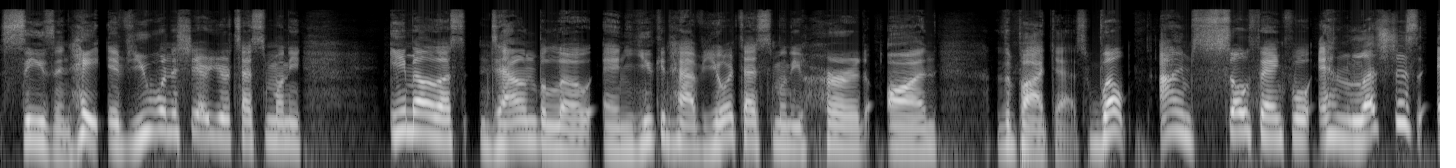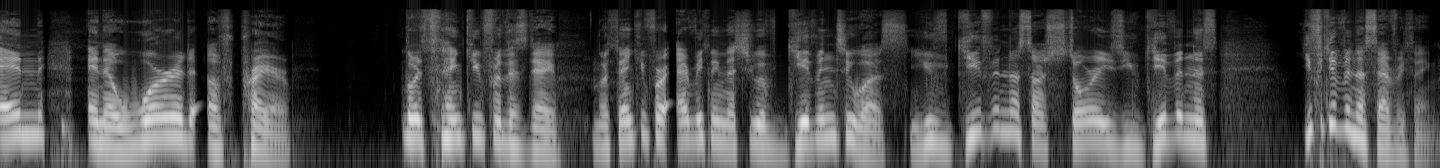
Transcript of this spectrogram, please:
season. Hey, if you want to share your testimony, email us down below and you can have your testimony heard on the podcast. Well, I'm so thankful, and let's just end in a word of prayer. Lord, thank you for this day. Lord, thank you for everything that you have given to us. You've given us our stories. You've given us, you've given us everything.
